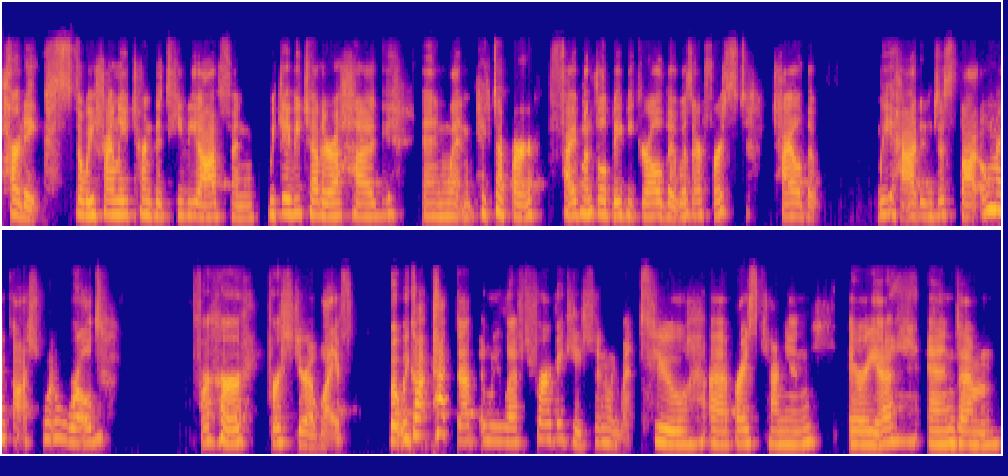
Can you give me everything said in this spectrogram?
heartache. So we finally turned the TV off and we gave each other a hug and went and picked up our five month old baby girl that was our first child that we had and just thought, oh my gosh, what a world for her first year of life. But we got packed up and we left for our vacation. We went to uh, Bryce Canyon area and um,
